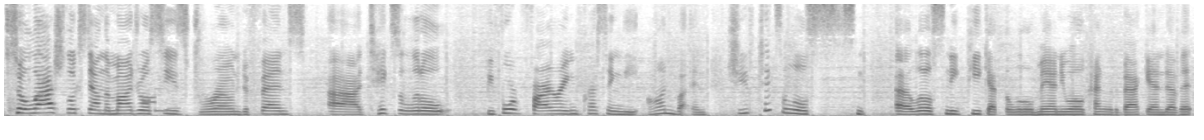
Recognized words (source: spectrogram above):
So Lash looks down the module, sees drone defense, uh, takes a little before firing, pressing the on button. She takes a little sn- a little sneak peek at the little manual, kind of the back end of it,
